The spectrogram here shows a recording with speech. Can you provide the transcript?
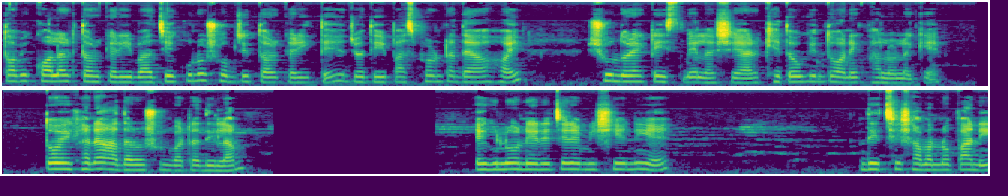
তবে কলার তরকারি বা যে কোনো সবজির তরকারিতে যদি পাঁচফোড়নটা দেওয়া হয়, সুন্দর একটা স্মেল আসে আর খেতেও কিন্তু অনেক ভালো লাগে। তো এখানে আদা রসুন বাটা দিলাম। এগুলো নেড়ে চেড়ে মিশিয়ে নিয়ে দিচ্ছি সামান্য পানি।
